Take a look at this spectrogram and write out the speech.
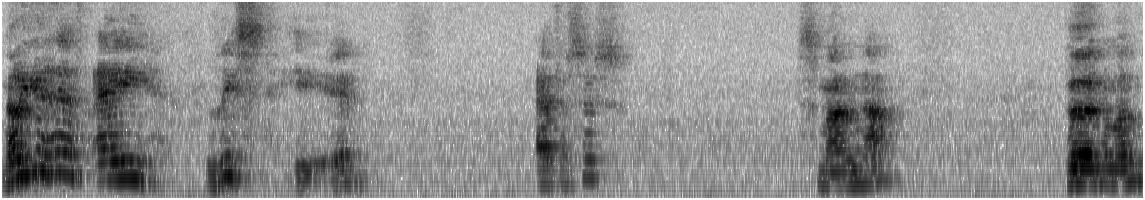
Now you have a list here Ephesus, Smyrna, Pergamum,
